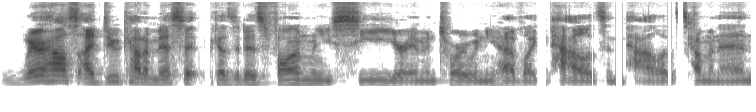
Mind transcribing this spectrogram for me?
warehouse, I do kind of miss it because it is fun when you see your inventory when you have like pallets and pallets coming in.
